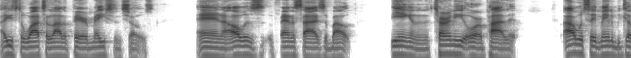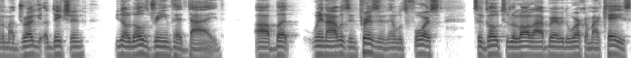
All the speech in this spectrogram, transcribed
I used to watch a lot of Perry Mason shows, and I always fantasized about being an attorney or a pilot. I would say mainly because of my drug addiction. You know, those dreams had died. Uh, but when I was in prison and was forced to go to the law library to work on my case,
